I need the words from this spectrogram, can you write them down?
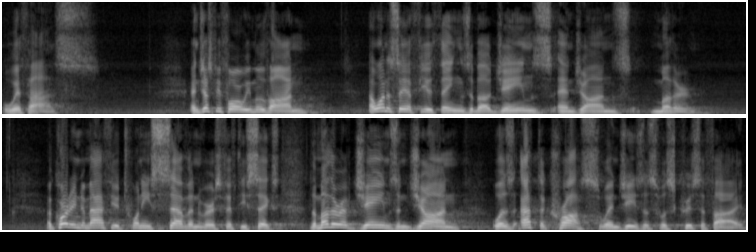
with us. And just before we move on, I want to say a few things about James and John's mother. According to Matthew 27, verse 56, the mother of James and John was at the cross when Jesus was crucified.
